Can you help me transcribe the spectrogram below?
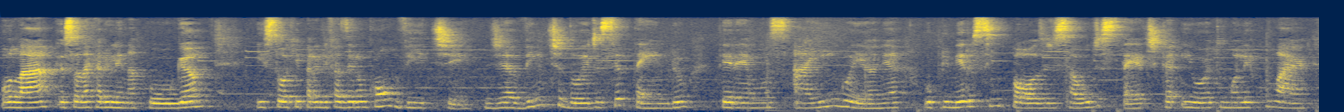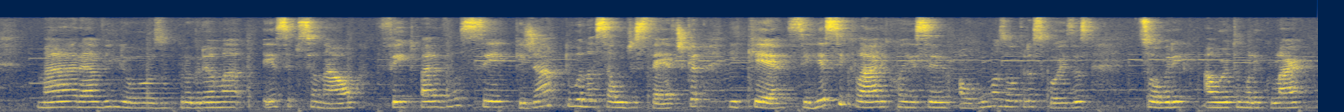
Olá, eu sou Ana Carolina Pulga e estou aqui para lhe fazer um convite. Dia 22 de setembro teremos aí em Goiânia o primeiro simpósio de saúde estética e ortomolecular. Maravilhoso, um programa excepcional feito para você que já atua na saúde estética e quer se reciclar e conhecer algumas outras coisas sobre a ortomolecular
